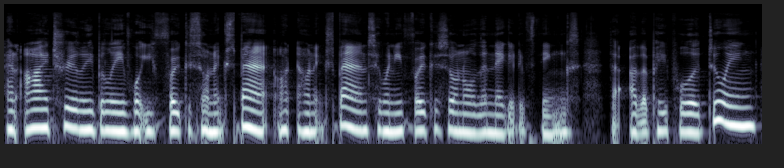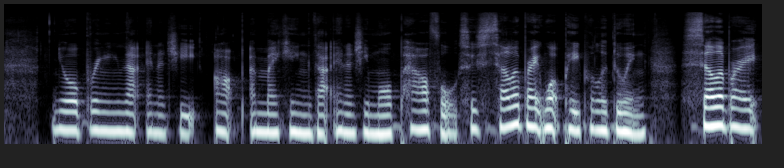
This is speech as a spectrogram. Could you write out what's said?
And I truly believe what you focus on expand on, on expand. So when you focus on all the negative things that other people are doing, you're bringing that energy up and making that energy more powerful. So celebrate what people are doing. Celebrate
